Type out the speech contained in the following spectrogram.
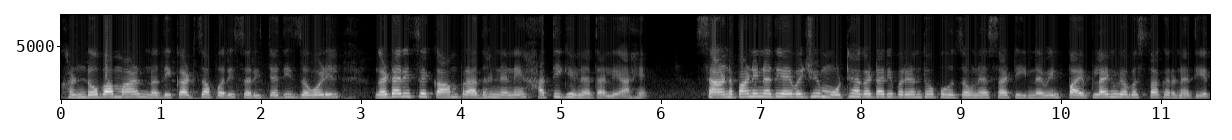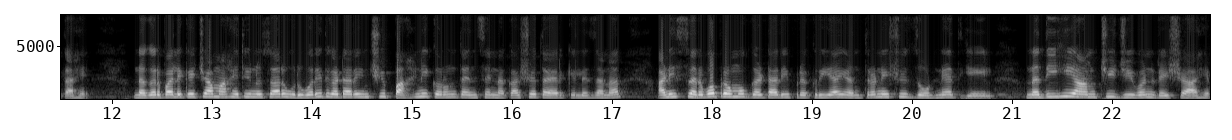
खंडोबा माळ नदीकाठचा परिसर इत्यादी जवळील गटारीचे काम प्राधान्याने हाती घेण्यात आले आहे. सांडपाणी नदीऐवजी मोठ्या गटारीपर्यंत पोहोचवण्यासाठी नवीन पाईपलाईन व्यवस्था करण्यात येत आहे. नगरपालिकेच्या माहितीनुसार उर्वरित गटारींची पाहणी करून त्यांचे नकाशे तयार केले जाणार आणि सर्व प्रमुख गटारी प्रक्रिया यंत्रणेशी जोडण्यात येईल. नदी ही आमची जीवनरेषा आहे.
